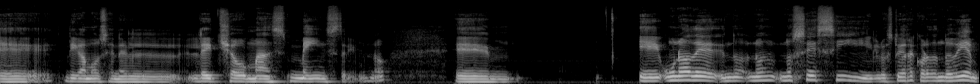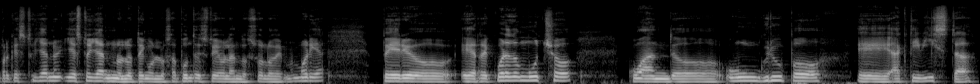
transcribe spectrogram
eh, digamos, en el late show más mainstream, ¿no? Eh, uno de, no, no, no, sé si lo estoy recordando bien, porque esto ya, no, y esto ya no lo tengo en los apuntes, estoy hablando solo de memoria, pero eh, recuerdo mucho cuando un grupo activista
